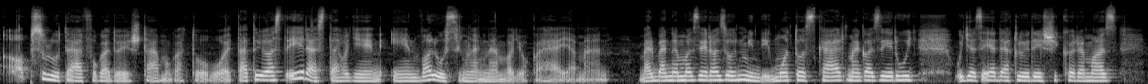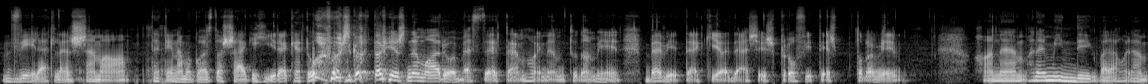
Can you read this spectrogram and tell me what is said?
Abszolút elfogadó és támogató volt. Tehát ő azt érezte, hogy én, én valószínűleg nem vagyok a helyemen mert bennem azért azon mindig motoszkált, meg azért úgy, úgy az érdeklődési köröm az véletlen sem a, tehát én nem a gazdasági híreket olvasgattam, és nem arról beszéltem, hogy nem tudom én, bevétel, kiadás és profit, és tudom én, hanem, hanem mindig valahol a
